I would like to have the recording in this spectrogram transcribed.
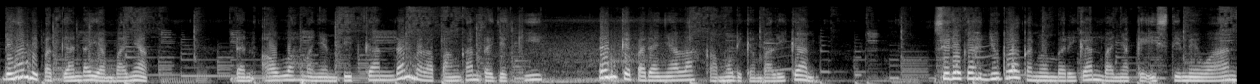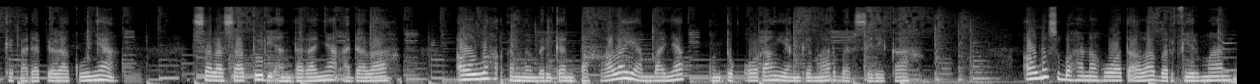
dengan lipat ganda yang banyak. Dan Allah menyempitkan dan melapangkan rejeki dan kepadanya lah kamu dikembalikan. Sedekah juga akan memberikan banyak keistimewaan kepada pelakunya. Salah satu di antaranya adalah Allah akan memberikan pahala yang banyak untuk orang yang gemar bersedekah. Allah Subhanahu wa taala berfirman,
